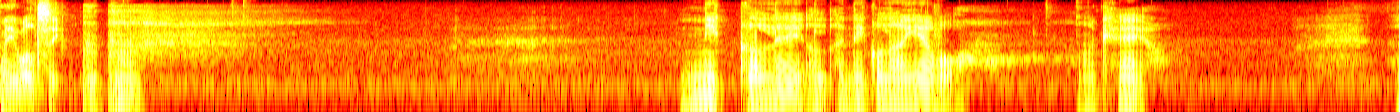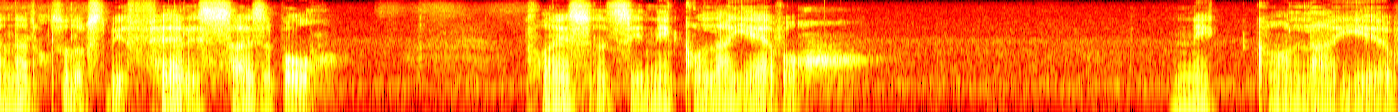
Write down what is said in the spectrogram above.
we will see. Nikolay, Nikolayevo. Okay. And that also looks to be a fairly sizable place. Let's see, Nikolayevo. Nikolayevo.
